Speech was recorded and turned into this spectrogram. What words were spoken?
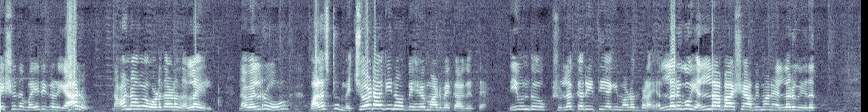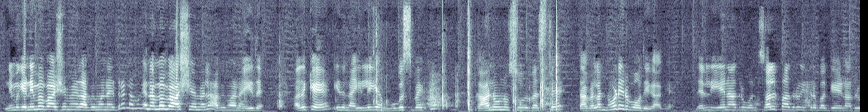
ದೇಶದ ವೈರಿಗಳು ಯಾರು? ನಾವು ನಾವೇ ಹೊಡೆದಾಡೋದಲ್ಲ ಇಲ್ಲಿ. ನಾವೆಲ್ಲರೂ ಭಾಳಷ್ಟು ಮೆಚ್ಯೂರ್ಡ್ ಆಗಿ ನಾವು ಬಿಹೇವ್ ಮಾಡಬೇಕಾಗುತ್ತೆ. ಈ ಒಂದು ಕ್ಷುಲಕ ರೀತಿಯಾಗಿ ಮಾಡೋದು ಬೇಡ. ಎಲ್ಲರಿಗೂ ಎಲ್ಲ ಭಾಷೆ ಅಭಿಮಾನ ಎಲ್ಲರಿಗೂ ಇರುತ್ತೆ. ನಿಮಗೆ ನಿಮ್ಮ ಭಾಷೆ ಮೇಲೆ ಅಭಿಮಾನ ಇದ್ದರೆ ನಮಗೆ ನಮ್ಮ ಭಾಷೆಯ ಮೇಲೆ ಅಭಿಮಾನ ಇದೆ. ಅದಕ್ಕೆ ಇದನ್ನು ಇಲ್ಲಿಗೆ ಮುಗಿಸ್ಬೇಕು. ಕಾನೂನು ಸುವ್ಯವಸ್ಥೆ ತಾವೆಲ್ಲ ನೋಡಿರ್ಬೋದು ಈಗಾಗಲೇ. ಎಲ್ಲಿ ಏನಾದರೂ ಒಂದು ಸ್ವಲ್ಪ ಆದರೂ ಇದ್ರ ಬಗ್ಗೆ ಏನಾದರೂ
